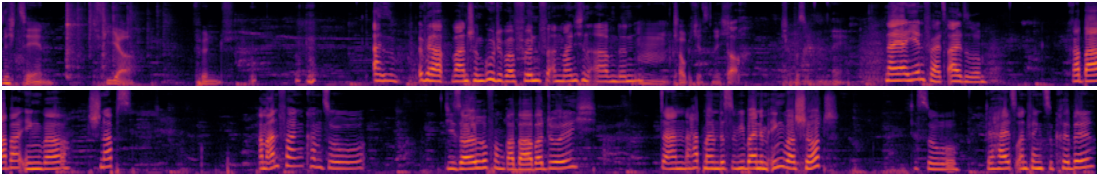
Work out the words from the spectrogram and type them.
Nicht zehn. Vier. Fünf. Also wir waren schon gut über fünf an manchen Abenden. Hm, glaube ich jetzt nicht. Doch. Ich glaube, das nee. Naja, jedenfalls, also Rhabarber, Ingwer, Schnaps. Am Anfang kommt so die Säure vom Rhabarber durch. Dann hat man das wie bei einem Ingwer-Shot, dass so der Hals anfängt zu kribbeln.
